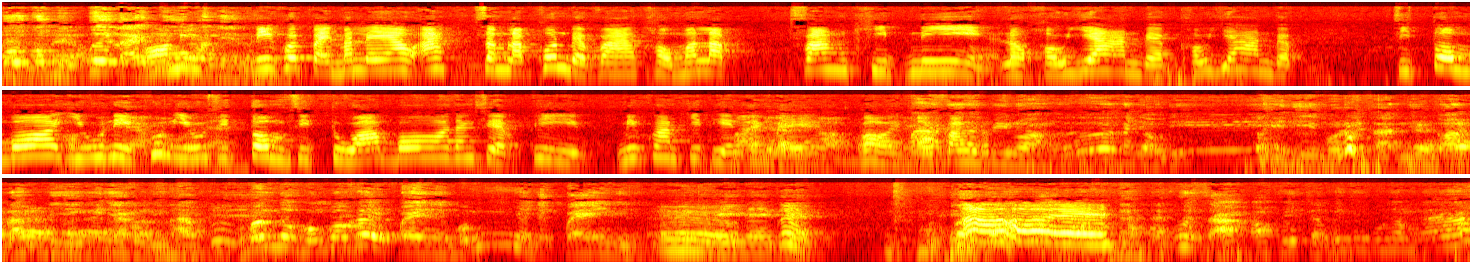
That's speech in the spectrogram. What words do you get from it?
ตัวตัวเปื่อยหลายอ๋อตัวมีมันนี่มีคนไปมาแล้วอะสำหรับคนแบบว่าเขามารับฟังคลิปนี้แล้วเขาย่านแบบเขาย่านแบบสิต้มบ่อิวนี่คุณอิวสิต้มสิตัวบ่จังเสียพี่มีความคิดเห็นจังไดบ่ให้มาเขาฟังเลยพี่น้องเออเขาเจ้าดีดีบริษัทนี่ตอนรับดีก็อย่างนี้ครับเบิ่งตัวผมบ่เคยไปนี่ผมอยากจะไปนี่ เออ ในใน เอ้ยผู้สาวออฟฟิศกับพี่ที่ผู้ทำงาน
